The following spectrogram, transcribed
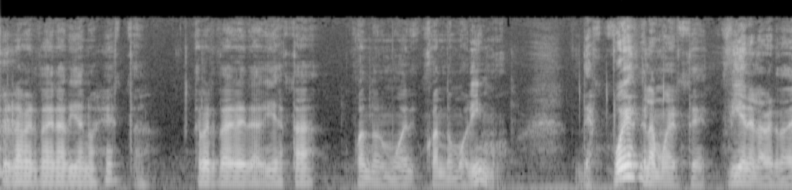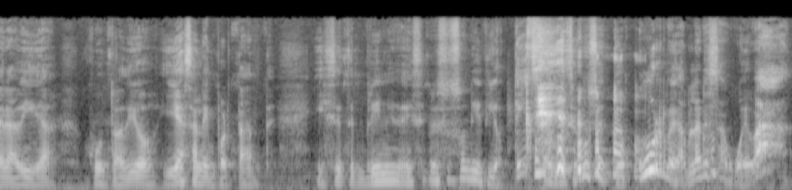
pero la verdadera vida no es esta. La verdadera vida está cuando, muere- cuando morimos. Después de la muerte viene la verdadera vida junto a Dios y esa es la importante. Y Setembrini le dice, pero eso son idioteces, ¿cómo se te ocurre hablar esa huevada?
